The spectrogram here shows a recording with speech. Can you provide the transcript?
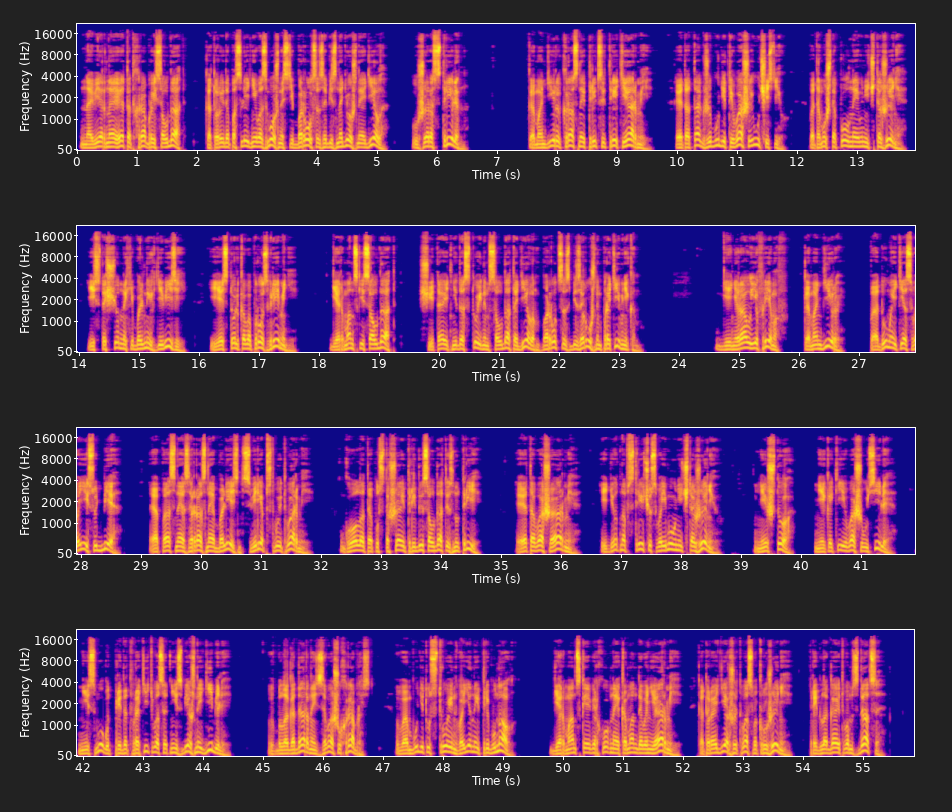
Наверное, этот храбрый солдат, который до последней возможности боролся за безнадежное дело, уже расстрелян. Командиры Красной 33-й армии, это также будет и вашей участью, потому что полное уничтожение истощенных и больных дивизий есть только вопрос времени. Германский солдат считает недостойным солдата делом бороться с безоружным противником. Генерал Ефремов, командиры, подумайте о своей судьбе. Опасная заразная болезнь свирепствует в армии. Голод опустошает ряды солдат изнутри. Это ваша армия идет навстречу своему уничтожению. Ничто, никакие ваши усилия не смогут предотвратить вас от неизбежной гибели. В благодарность за вашу храбрость вам будет устроен военный трибунал. Германское верховное командование армии, которое держит вас в окружении, предлагает вам сдаться.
